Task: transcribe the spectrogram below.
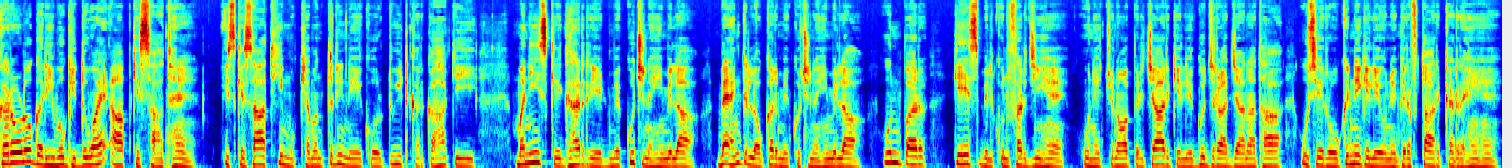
करोड़ों गरीबों की दुआएँ आपके साथ हैं। इसके साथ ही मुख्यमंत्री ने एक और ट्वीट कर कहा कि मनीष के घर रेड में कुछ नहीं मिला, बैंक लॉकर में कुछ नहीं मिला। उन पर केस बिल्कुल फर्जी हैं। उन्हें चुनाव प्रचार के लिए गुजरात जाना था। उसे रोकने के लिए उन्हें गिरफ़्तार कर रहे हैं।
